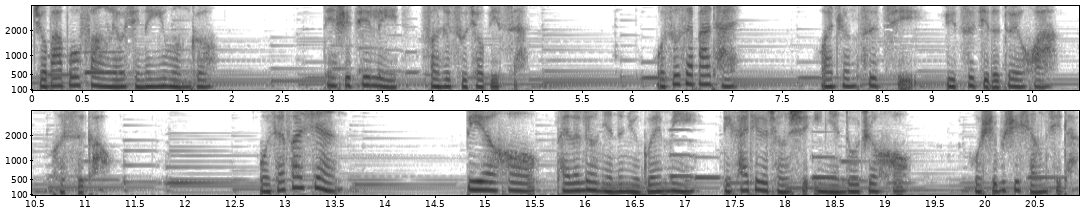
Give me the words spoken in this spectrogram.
酒吧播放流行的英文歌，电视机里放着足球比赛。我坐在吧台，完成自己与自己的对话和思考。我才发现，毕业后陪了六年的女闺蜜离开这个城市一年多之后，我时不时想起她。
